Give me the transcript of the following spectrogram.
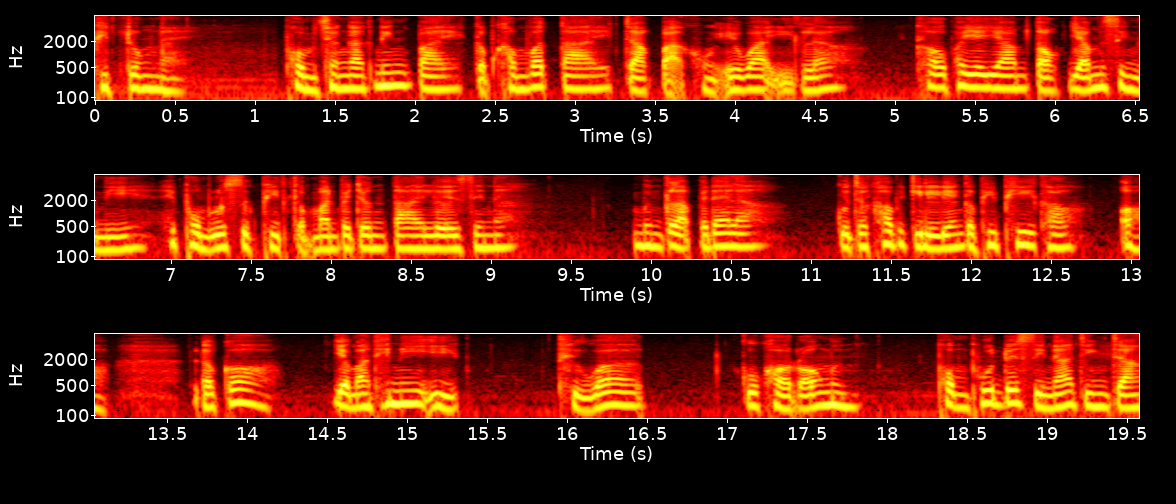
ผิดตรงไหน ผมชะงักนิ่งไปกับคำว่าตายจากปากของเอวาอีกแล้ว เขาพยายามตอกย้ำสิ่งนี้ ให้ผมรู้สึกผิดกับมันไปจนตายเลยสินะ มึงกลับไปได้แล้ว กูจะเข้าไปกินเลี้ยงกับพี่ๆเขาอ๋อแล้วก็อย่ามาที่นี่อีก ถือว่ากูขอร้องมึง ผมพูดด้วยสีหน้าจริงจัง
